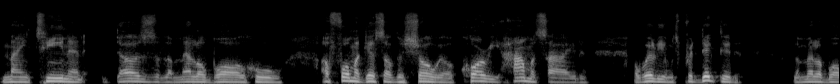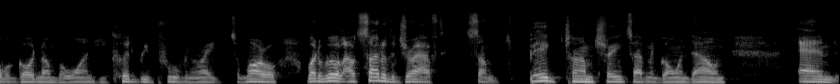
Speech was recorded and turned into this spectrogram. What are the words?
19, and does LaMelo Ball, who a former guest of the show, Will Corey Homicide Williams predicted LaMelo Ball will go number one. He could be proven right tomorrow. But Will, outside of the draft, some big time trades have been going down. And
